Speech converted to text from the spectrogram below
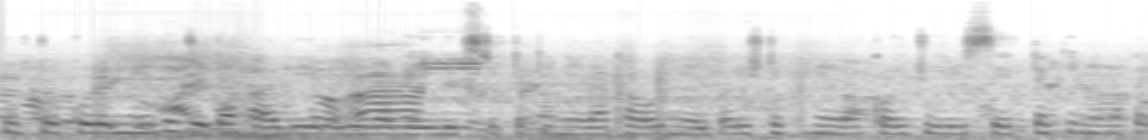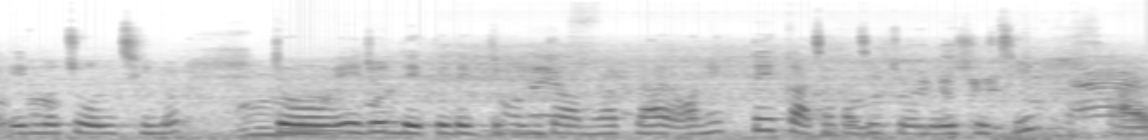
টুকটুক করে মেয়েদের যেটা হয়, বিয়ে বাড়ির আগে লিপস্টিকটা কিনে রাখা ওই নেল পলিশটা কিনে রাখা ওই চুড়ির সেটটা কিনে রাখা, এগুলো চলছিল। তো এই যে দেখতে দেখতে কিন্তু আমরা প্রায় অনেকটাই কাছাকাছি চলে এসেছি। আর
